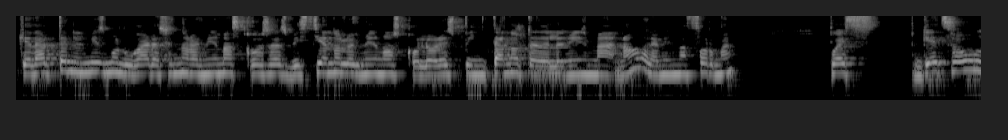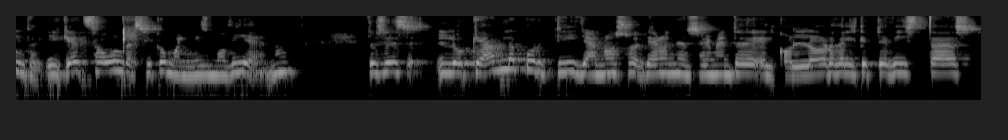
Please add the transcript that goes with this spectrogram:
quedarte en el mismo lugar haciendo las mismas cosas, vistiendo los mismos colores, pintándote de la misma, ¿no? De la misma forma, pues gets old y gets old así como el mismo día, ¿no? Entonces, lo que habla por ti ya no, ya no necesariamente el color del que te vistas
